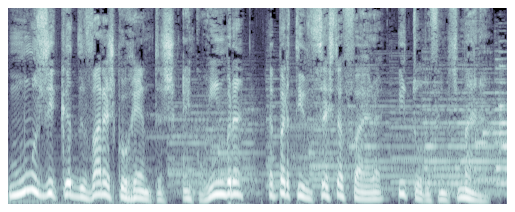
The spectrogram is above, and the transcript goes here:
Música de várias correntes em Coimbra a partir de sexta-feira e todo o fim de semana.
